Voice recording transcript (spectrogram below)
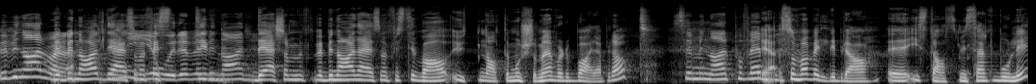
Webinar var det. Webinar, det er en nye ordet webinar. Det er som, webinar er som en festival uten alt det morsomme, hvor det bare er prat. Seminar på web. Ja, som var veldig bra eh, i statsministerens bolig.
